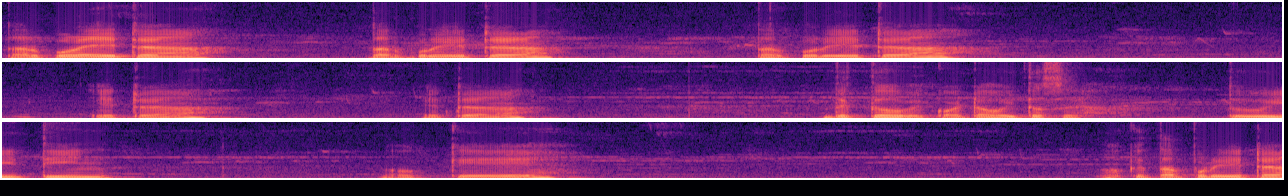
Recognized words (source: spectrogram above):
তারপরে এটা তারপরে এটা। তারপরে এটা এটা এটা, দেখতে হবে কয়টা হইতেছে। দুই, তিন, ওকে ওকে, তারপরে এটা,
